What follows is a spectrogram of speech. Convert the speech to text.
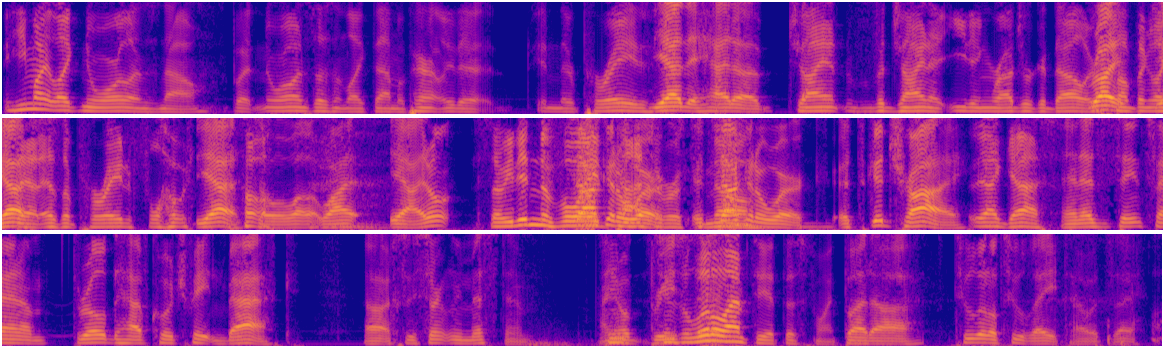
he might like New Orleans now, but New Orleans doesn't like them. Apparently, they're in their parade. yeah, they had a Giant vagina eating Roger Goodell or Right, something like yes. that as a parade float. yeah. so, So uh, why? Yeah, I don't. so he didn't It's avoid not gonna work. controversy. It's no. not going to work. It's a good try. Yeah, I guess. And as a Saints fan, I'm thrilled to have Coach Payton back because we certainly missed him. I know Seem- seems a did, little empty at this point. but uh, too little, too late. I would say. All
